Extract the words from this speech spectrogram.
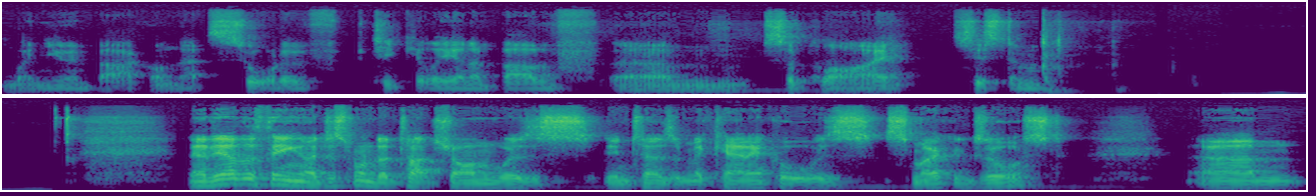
when you embark on that sort of particularly an above um, supply system. Now, the other thing I just wanted to touch on was in terms of mechanical was smoke exhaust. Um,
